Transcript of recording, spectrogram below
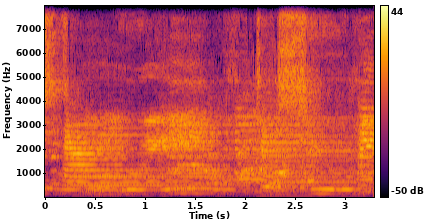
stay awake just to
